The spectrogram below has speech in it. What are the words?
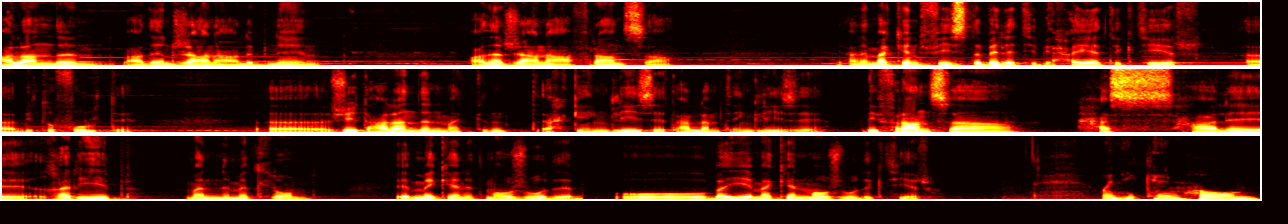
على لندن بعدين رجعنا على لبنان بعدين رجعنا على فرنسا. يعني ما كان في ستابيليتي بحياتي كتير آه، بطفولتي. آه، جيت على لندن ما كنت أحكي إنجليزي تعلمت إنجليزي. بفرنسا حس حالي غريب مني مثلهم. أمي كانت موجودة وبيي ما كان موجود كتير. When he came home,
